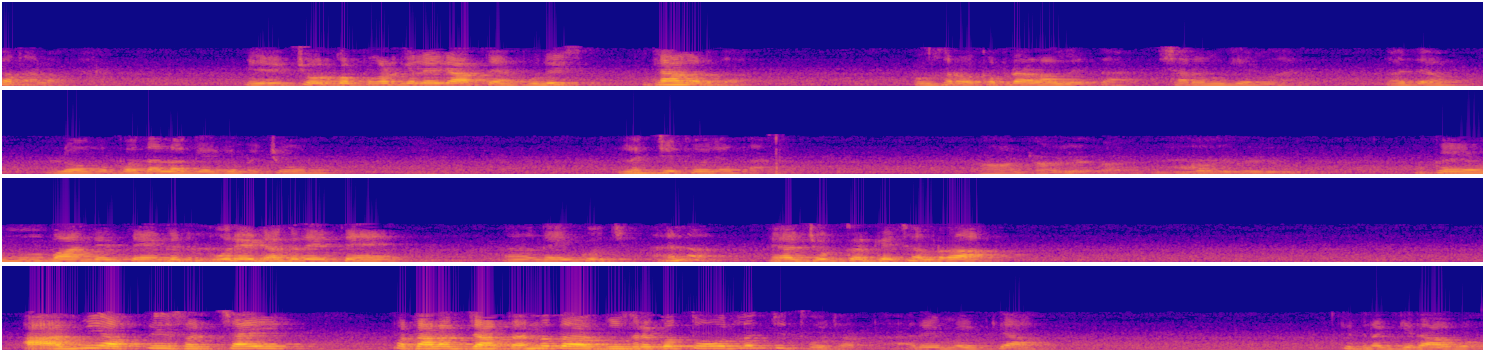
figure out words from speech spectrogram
पता लगता है। चोर को पकड़ के ले जाते हैं पुलिस। क्या करता है? उसका कपड़ा डाल लेता है शर्म के मारे। जब लोगों को पता लगे कि मैं चोर हूँ। लज्जित हो जाता है। हाँ, हाँ। मुँह बाँध देते हैं कि पूरे ढक देते हैं। हाँ, कहीं कुछ है ना? या झुक करके चल रहा। आदमी अपनी सच्चाई पता लग जाता है ना तो दूसरे को तो लज्जित हो जाता है। अरे मैं क्या? कितना गिरा हुआ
